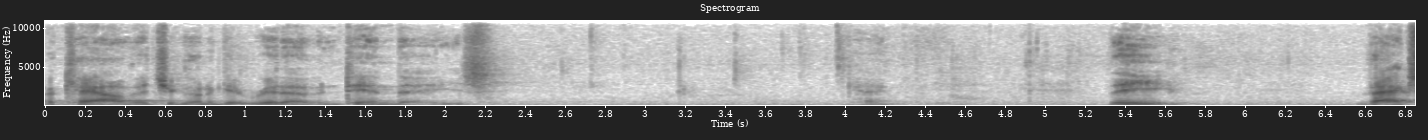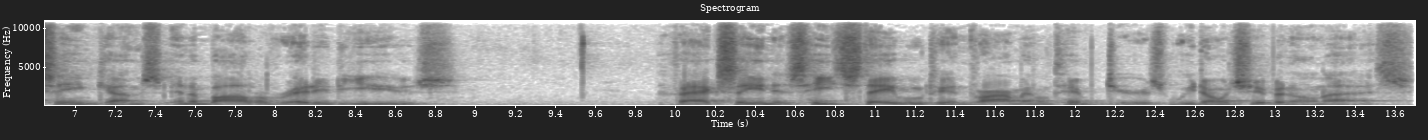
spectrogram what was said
a cow that you're going to get rid of in 10 days. Okay? The vaccine comes in a bottle ready to use. The vaccine is heat stable to environmental temperatures. We don't ship it on ice.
